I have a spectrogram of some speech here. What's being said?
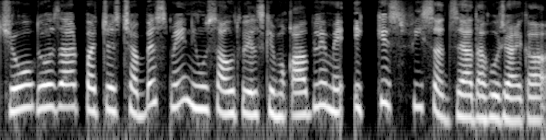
جو دو ہزار پچیس چھبیس میں نیو ساؤتھ ویلز کے مقابلے میں اکیس فیصد زیادہ ہو جائے گا۔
